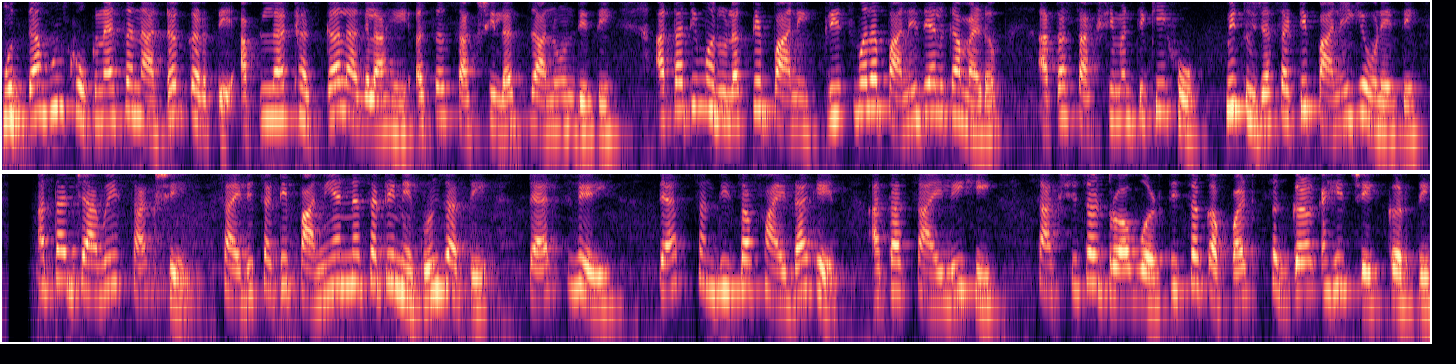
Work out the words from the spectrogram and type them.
मुद्दामहून खोकण्याचं नाटक करते. आपल्याला ठसका लागला आहे असं साक्षीला जाणवून देते. आता ती म्हणू लागते पाणी प्लीज मला पाणी द्याल का मॅडम? आता साक्षी म्हणते की हो मी तुझ्यासाठी पाणी घेऊन येते. आता ज्यावेळी साक्षी सायलीसाठी पाणी आणण्यासाठी निघून जाते त्याचवेळी त्याच संधीचा फायदा घेत आता सायली ही साक्षीचं ड्रॉवर तिचं कपाट सगळं काही चेक करते.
